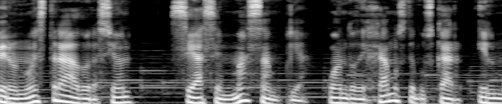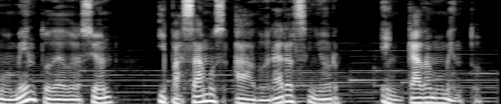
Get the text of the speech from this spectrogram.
pero nuestra adoración se hace más amplia cuando dejamos de buscar el momento de adoración y pasamos a adorar al Señor en cada momento.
